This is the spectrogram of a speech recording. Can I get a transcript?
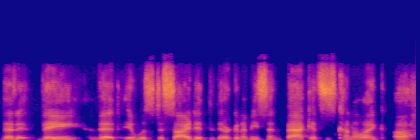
that it they that it was decided that they're going to be sent back. It's just kind of like, oh,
